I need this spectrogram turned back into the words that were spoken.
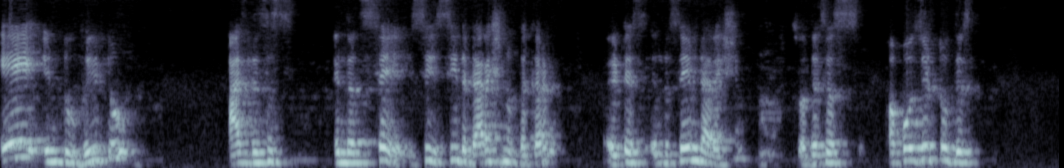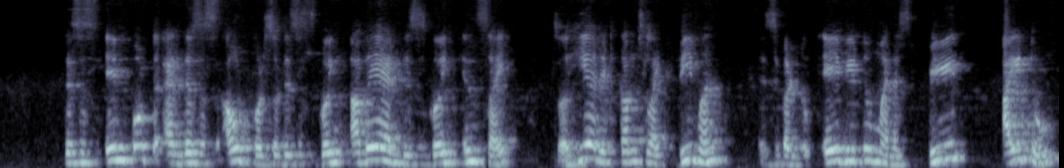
a into V2 as this is in the say see see the direction of the current it is in the same direction. So this is opposite to this. This is input and this is output. So this is going away and this is going inside. So here it comes like V1 is equal to AV2 minus BI2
